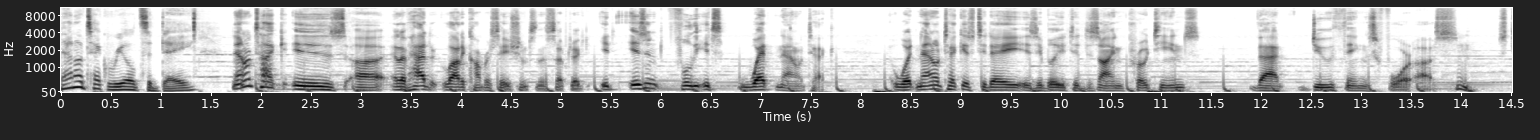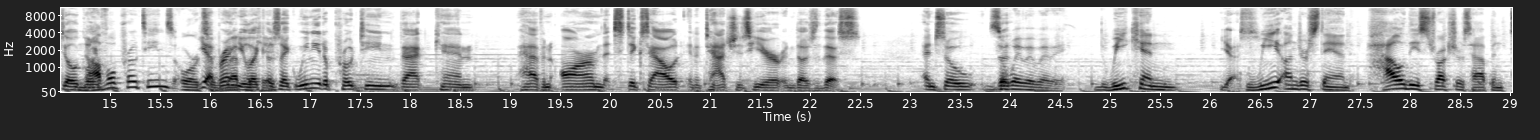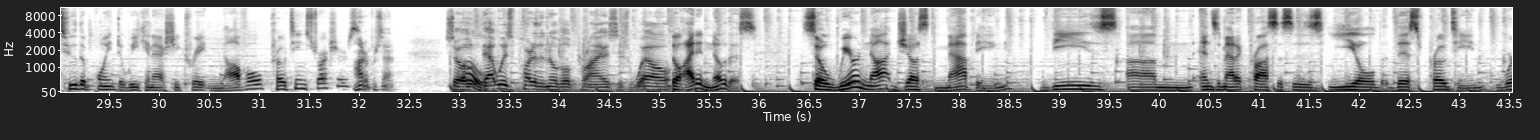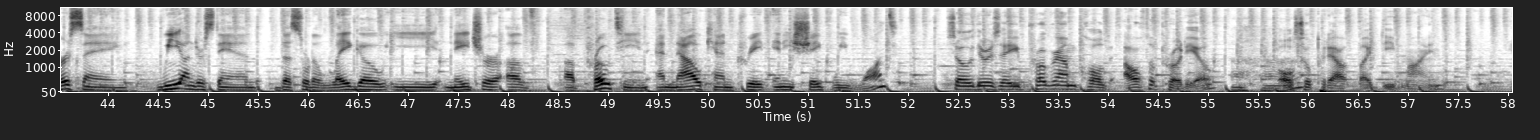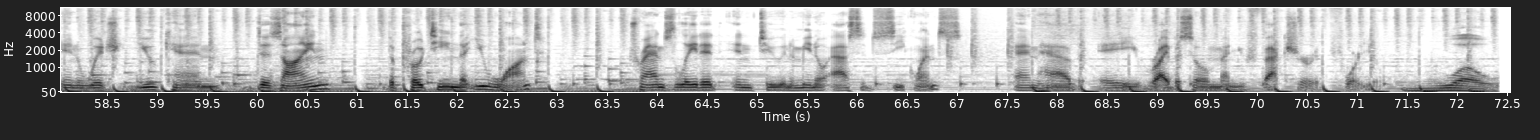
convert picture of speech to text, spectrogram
nanotech real today? Nanotech is, uh, and I've had a lot of conversations on this subject. It isn't fully, it's wet nanotech. What nanotech is today is the ability to design proteins that do things for us. Hmm. Still going, novel proteins or yeah, brand replicate? new. Like it's like we need a protein that can have an arm that sticks out and attaches here and does this. And so, the, so wait, wait, wait, wait. We can Yes. We understand how these structures happen to the point that we can actually create novel protein structures? 100%. So Whoa. that was part of the Nobel Prize as well. So I didn't know this. So we're not just mapping these um, enzymatic processes yield this protein. We're saying we understand the sort of Lego-y nature of a protein and now can create any shape we want. So there is a program called AlphaProteo, uh-huh. also put out by DeepMind, in which you can design the protein that you want, translate it into an amino acid sequence, and have a ribosome manufacture it for you. Whoa.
